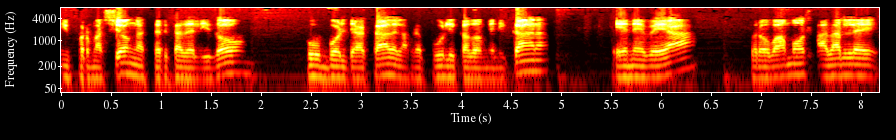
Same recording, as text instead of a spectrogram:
información acerca del Lidón, fútbol de acá, de la República Dominicana, NBA, pero vamos a darle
